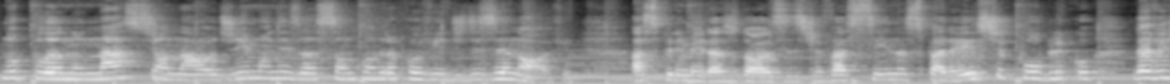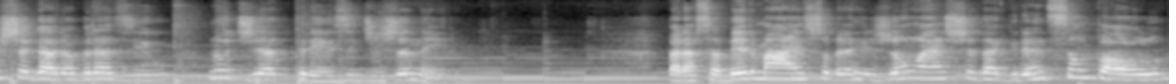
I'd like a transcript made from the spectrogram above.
no Plano Nacional de Imunização contra a Covid-19. As primeiras doses de vacinas para este público devem chegar ao Brasil no dia 13 de janeiro. Para saber mais sobre a região oeste da Grande São Paulo,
